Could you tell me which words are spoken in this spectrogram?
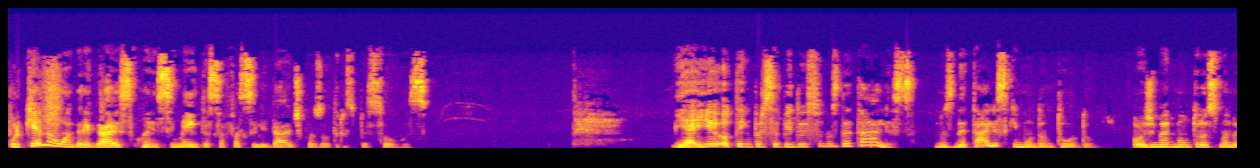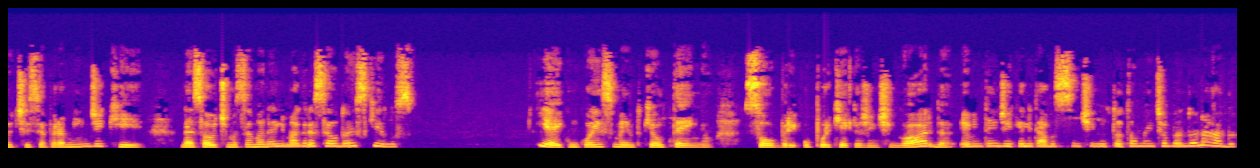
Por que não agregar esse conhecimento, essa facilidade com as outras pessoas? E aí eu tenho percebido isso nos detalhes, nos detalhes que mudam tudo. Hoje meu irmão trouxe uma notícia para mim de que nessa última semana ele emagreceu 2 quilos. E aí, com o conhecimento que eu tenho sobre o porquê que a gente engorda, eu entendi que ele estava se sentindo totalmente abandonado.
